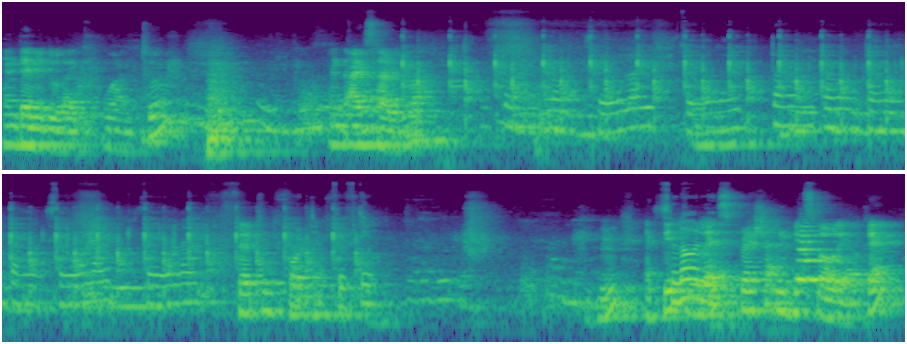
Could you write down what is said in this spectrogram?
And then you do like one, two, and I start with one. Stay alive, down, down, down, down, stay alive, stay alive. 13, 14, 15. Mm-hmm. A bit Slowly. less pressure and bit slowly, okay?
